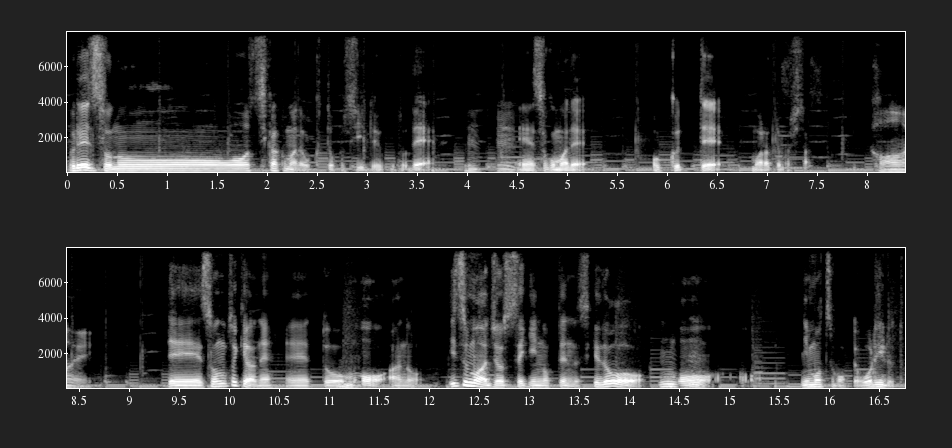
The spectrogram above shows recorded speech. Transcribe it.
とりあえずその近くまで送ってほしいということで、うん。えーそこまで送ってもらってました。はい。で、その時はね、えっ、と、うんもう、あの、いつもは助手席に乗ってるんですけど、うんもう、荷物持って降りると。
